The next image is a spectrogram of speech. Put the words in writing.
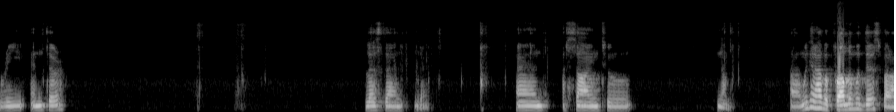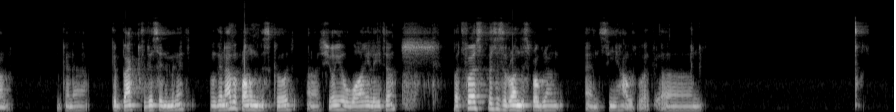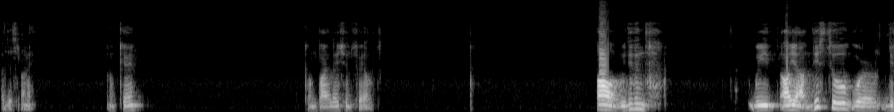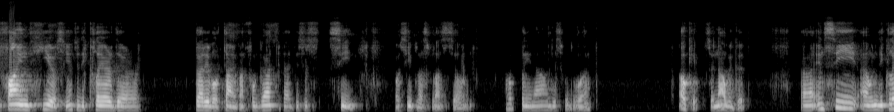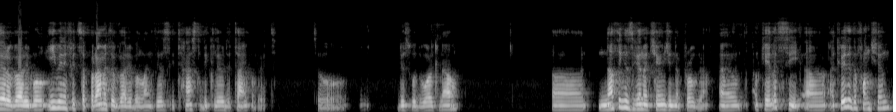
re-enter. Less than limit and assign to num. Uh, we're gonna have a problem with this but I'm gonna get back to this in a minute. We're gonna have a problem with this code. I'll show you why later but first let's just run this program and see how it works. Um, I'll just run it. Okay. Compilation failed. Oh we didn't we oh yeah these two were defined here so you have to declare their variable type I forgot that this is C or C++ so hopefully now this would work okay so now we're good uh, in C, uh, when you declare a variable, even if it's a parameter variable like this, it has to declare the type of it. So this would work now. Uh, nothing is going to change in the program. Uh, okay, let's see. Uh, I created the function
